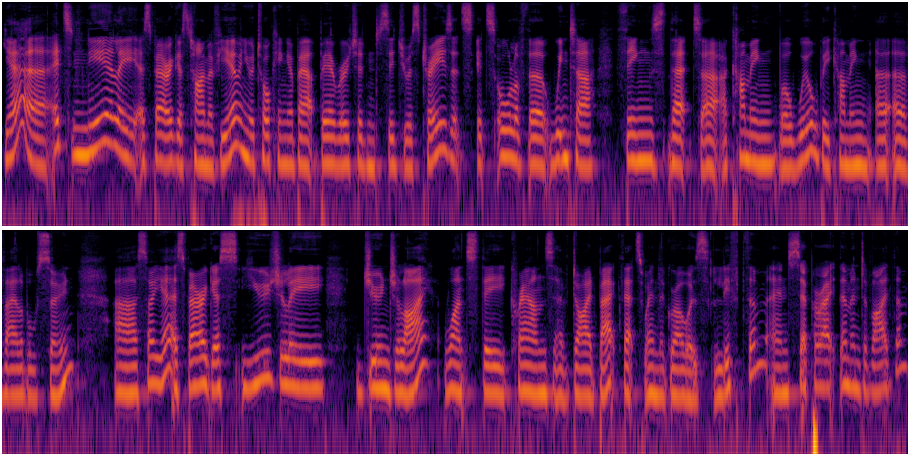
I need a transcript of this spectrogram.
Yeah, it's nearly asparagus time of year when you were talking about bare rooted and deciduous trees. It's it's all of the winter things that uh, are coming, well, will be coming uh, available soon. Uh, so, yeah, asparagus usually June, July. Once the crowns have died back, that's when the growers lift them and separate them and divide them.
